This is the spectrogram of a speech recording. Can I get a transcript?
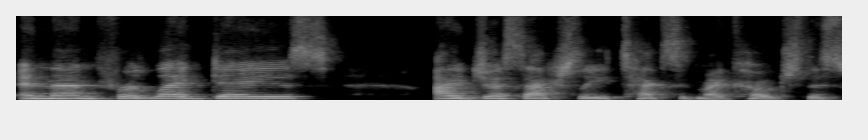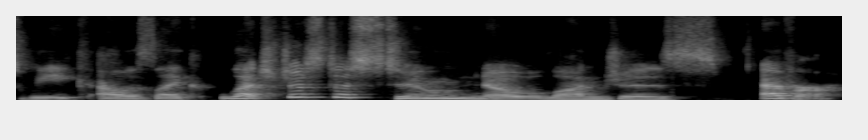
And then for leg days, I just actually texted my coach this week. I was like, let's just assume no lunges ever.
